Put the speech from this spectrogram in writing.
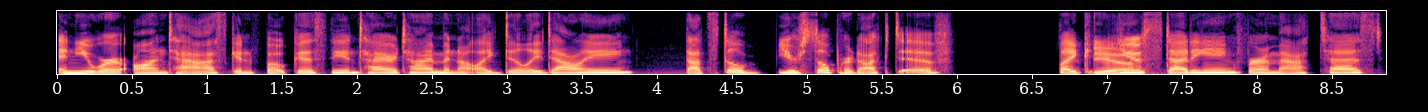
and you were on task and focused the entire time and not like dilly dallying, that's still, you're still productive. Like Yeah. you studying for a math test,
